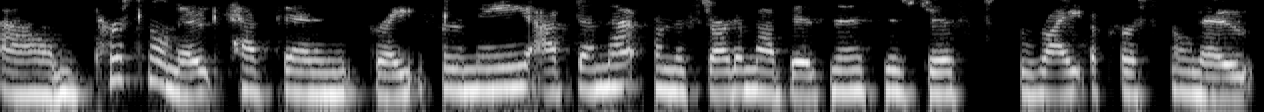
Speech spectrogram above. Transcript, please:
Um, personal notes have been great for me. I've done that from the start of my business is just write a personal note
